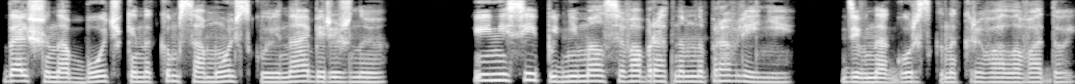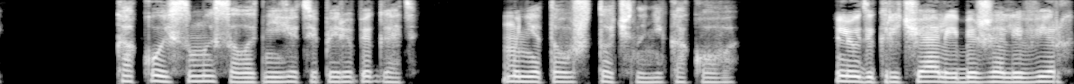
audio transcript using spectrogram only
дальше на Бочке, на Комсомольскую и набережную. Енисей поднимался в обратном направлении. Дивногорск накрывала водой. Какой смысл от нее теперь убегать? Мне-то уж точно никакого. Люди кричали и бежали вверх,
